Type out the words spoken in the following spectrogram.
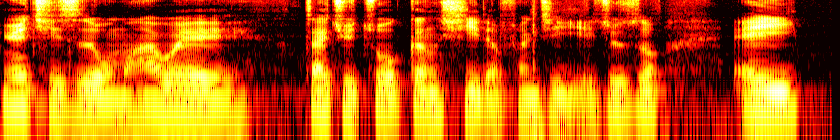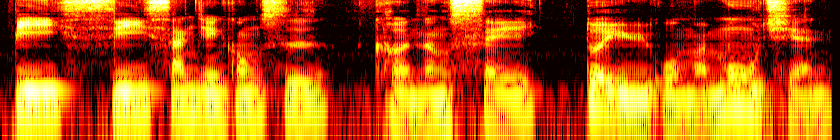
因为其实我们还会再去做更细的分析，也就是说，A、B、C 三间公司可能谁对于我们目前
